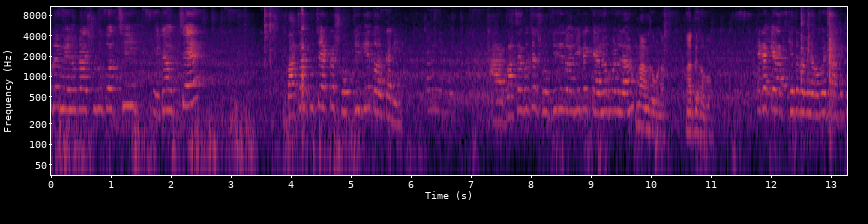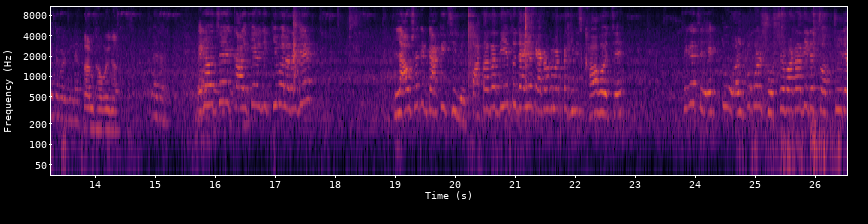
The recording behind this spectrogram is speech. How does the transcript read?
দুপুরে মেনুটা শুরু করছি। এটা হচ্ছে বাচ্চা কুচা একটা সবজি দিয়ে তরকারি। আর বাচ্চা কুচা সবজি দিয়ে তরকারিটা কেন বললাম না আমি খাব না। রাতে খাব। এটা কে রাত খেতে পারবি না বাবা? এটা রাতে খেতে পারবি না। আমি খাবোই না। এটা এটা হচ্ছে কালকে ওই যে কি বলে ওটাকে? লাউ শাকের ডাটি ছিল। পাতাটা দিয়ে তো যাই হোক একরকম একটা জিনিস খাওয়া হয়েছে। ঠিক আছে? একটু অল্প করে সর্ষে বাটা দিয়ে এটা চচ্চড়িটা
